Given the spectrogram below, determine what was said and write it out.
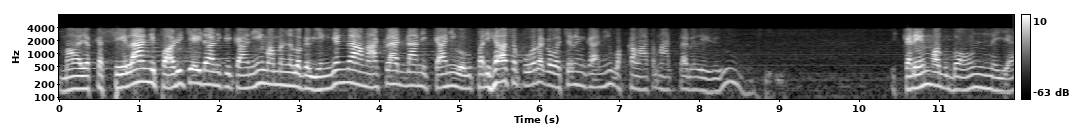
మా యొక్క శీలాన్ని పాడు చేయడానికి కానీ మమ్మల్ని ఒక వ్యంగ్యంగా మాట్లాడడానికి కానీ ఒక పరిహాసపూర్వక వచనం కానీ ఒక్క మాట మాట్లాడలేదు. ఇక్కడేం మాకు బాగుందయ్యా.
